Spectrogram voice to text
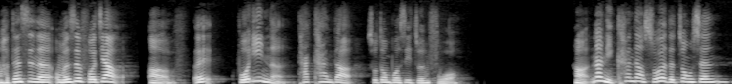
啊，但是呢，我们是佛教啊，诶，佛印呢，他看到苏东坡是一尊佛，好，那你看到所有的众生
